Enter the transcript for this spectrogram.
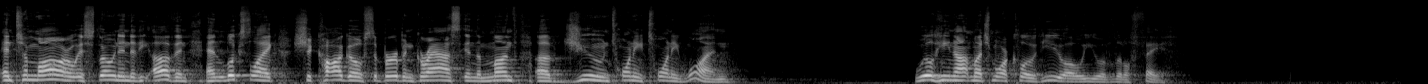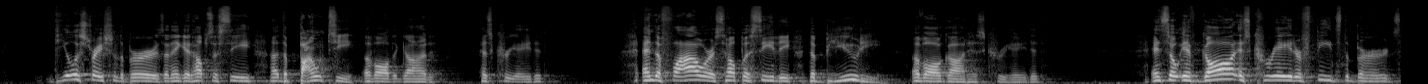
and tomorrow is thrown into the oven and looks like Chicago suburban grass in the month of June 2021, will he not much more clothe you, O you of little faith? The illustration of the birds, I think it helps us see uh, the bounty of all that God has created. And the flowers help us see the, the beauty of all God has created. And so, if God as creator feeds the birds,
